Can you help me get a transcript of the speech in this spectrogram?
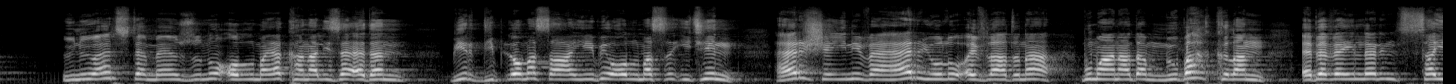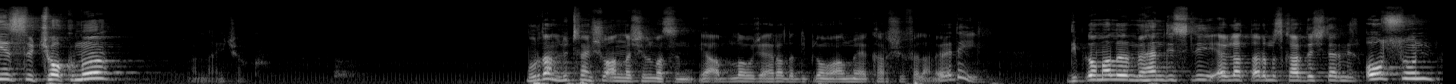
üniversite mezunu olmaya kanalize eden bir diploma sahibi olması için her şeyini ve her yolu evladına bu manada mübah kılan ebeveynlerin sayısı çok mu? Vallahi çok. Buradan lütfen şu anlaşılmasın. Ya Abdullah Hoca herhalde diploma almaya karşı falan. Öyle değil. Diplomalı, mühendisli evlatlarımız, kardeşlerimiz olsun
